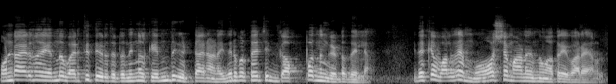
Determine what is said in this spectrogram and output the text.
ഉണ്ടായിരുന്നത് എന്ന് വരുത്തി തീർത്തിട്ട് നിങ്ങൾക്ക് എന്ത് കിട്ടാനാണ്? ഇതിന് പ്രത്യേകിച്ച് ഗപ്പൊന്നും കിട്ടത്തില്ല. ഇതൊക്കെ വളരെ മോശമാണ് എന്ന് മാത്രമേ പറയാനുള്ളൂ.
